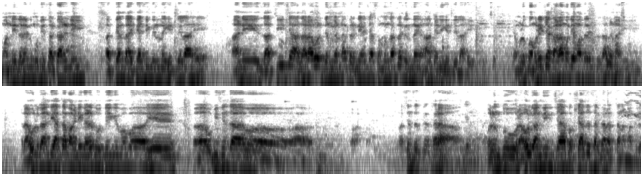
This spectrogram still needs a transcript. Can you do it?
माननीय नरेंद्र मोदी सरकारने अत्यंत ऐतिहासिक निर्णय घेतलेला आहे आणि जातीच्या आधारावर जनगणना करण्याच्या संबंधातला निर्णय हा त्यांनी घेतलेला आहे. त्यामुळे काँग्रेसच्या काळामध्ये मात्र झालं नाही. राहुल गांधी आता मागणी करत होते की बाबा हे ओबीसीचा करा. परंतु राहुल गांधींच्या पक्षाचं सरकार असताना मात्र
